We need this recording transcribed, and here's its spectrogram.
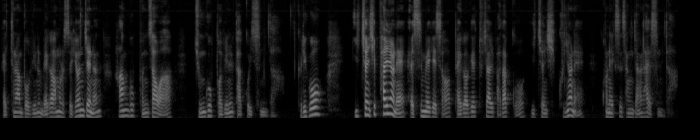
베트남 법인을 매각함으로써 현재는 한국 본사와 중국 법인을 갖고 있습니다. 그리고 2018년에 S맥에서 100억의 투자를 받았고 2019년에 코넥스 상장을 하였습니다.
